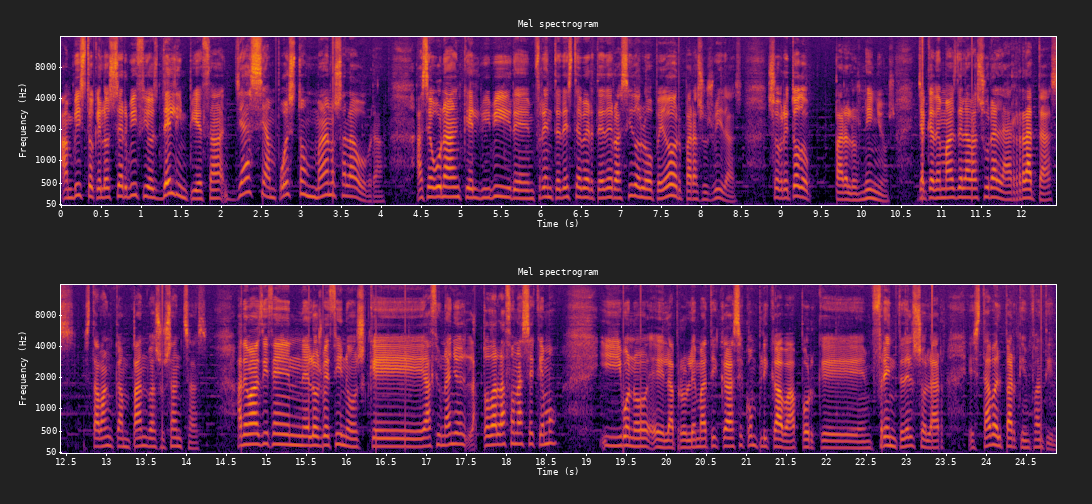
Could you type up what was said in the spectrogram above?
han visto que los servicios de limpieza ya se han puesto manos a la obra. Aseguran que el vivir enfrente de este vertedero ha sido lo peor para sus vidas, sobre todo para los niños, ya que además de la basura las ratas estaban campando a sus anchas. Además dicen eh, los vecinos que hace un año toda la zona se quemó y bueno, eh, la problemática se complicaba porque enfrente del solar estaba el parque infantil.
